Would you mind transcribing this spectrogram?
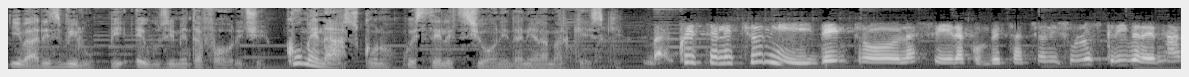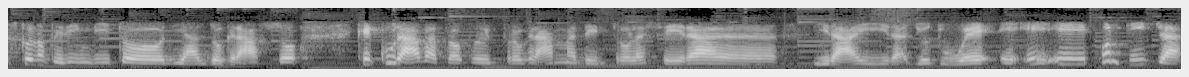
i vari sviluppi e usi metaforici. Come nascono queste lezioni, Daniela Marcheschi? Beh, queste lezioni dentro la sera, conversazioni sullo scrivere, nascono per invito di Aldo Grasso che curava proprio il programma dentro la sera eh, di Rai Radio 2 e, e, e Pontigia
